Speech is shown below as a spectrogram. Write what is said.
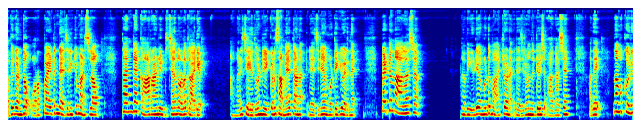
അത് കണ്ട് ഉറപ്പായിട്ടും രചനയ്ക്ക് മനസ്സിലാവും. തന്റെ കാറാണ് ഇടിച്ചതെന്നുള്ള കാര്യം. അങ്ങനെ ചെയ്തുകൊണ്ടിരിക്കുന്ന സമയത്താണ് രചന അങ്ങോട്ടേക്ക് വരുന്നത് പെട്ടെന്ന് ആകാശം ആ വീഡിയോ അങ്ങോട്ട് മാറ്റുവാണ്. രചന വന്നിട്ട് ചോദിച്ചു ആകാശേ അതെ നമുക്കൊരു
